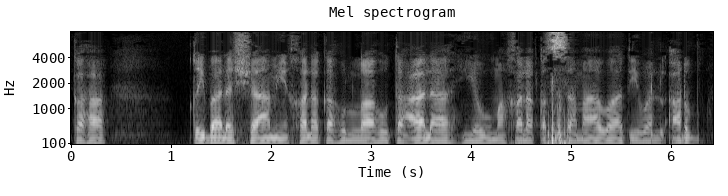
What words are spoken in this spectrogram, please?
کہا، قبل الشام خلق اللہ تعالی یوم خلق السماوات والارض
